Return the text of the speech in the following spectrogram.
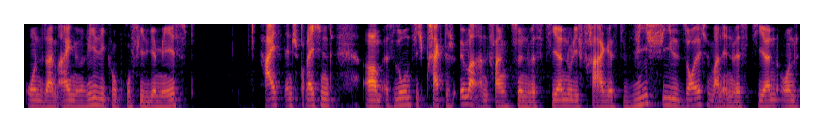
und seinem eigenen Risikoprofil gemäß. Heißt entsprechend, ähm, es lohnt sich praktisch immer anfangen zu investieren. Nur die Frage ist, wie viel sollte man investieren? Und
